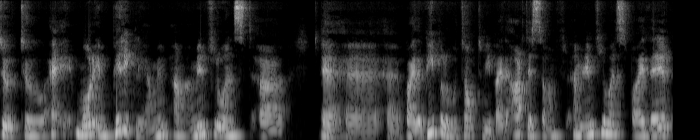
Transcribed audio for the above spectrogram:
to, to uh, more empirically. I'm I'm, influenced uh, uh, uh, uh, Uh, uh, uh, by the people who talk to me, by the artists. So I'm, I'm influenced by their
